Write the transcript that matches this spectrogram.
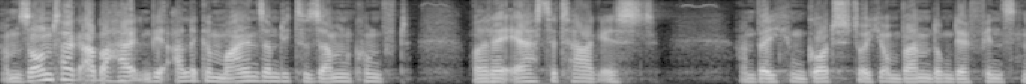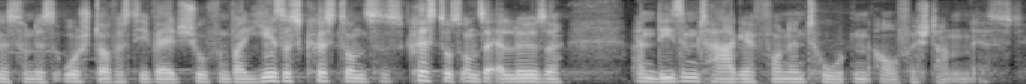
Am Sonntag aber halten wir alle gemeinsam die Zusammenkunft, weil der erste Tag ist, an welchem Gott durch Umwandlung der Finsternis und des Urstoffes die Welt schuf und weil Jesus Christus, Christus, unser Erlöser, an diesem Tage von den Toten auferstanden ist.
